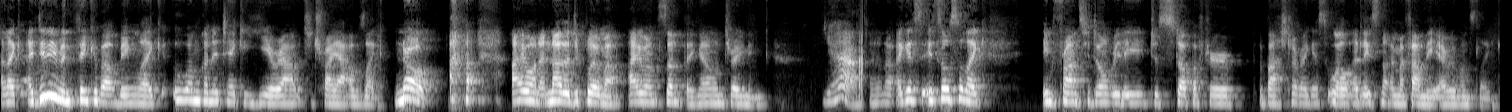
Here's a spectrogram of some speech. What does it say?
like I didn't even think about being like, oh, I'm gonna take a year out to try out. I was like, no, I want another diploma. I want something. I want training. Yeah. I don't know. I guess it's also like in France, you don't really just stop after a bachelor. I guess. Well, at least not in my family. Everyone's like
